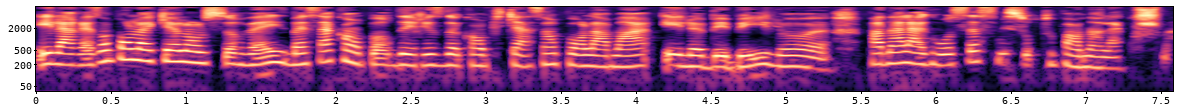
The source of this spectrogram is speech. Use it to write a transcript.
Et la raison pour laquelle on le surveille, ben ça comporte des risques de complications pour la mère et le bébé là, euh, pendant la grossesse, mais surtout pendant l'accouchement.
